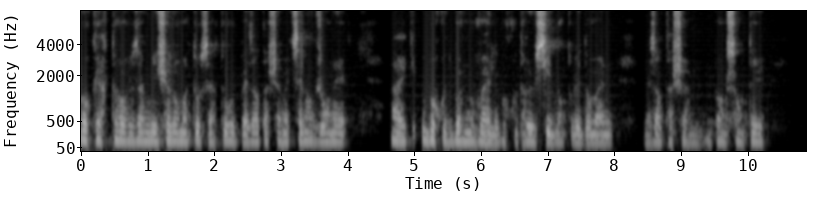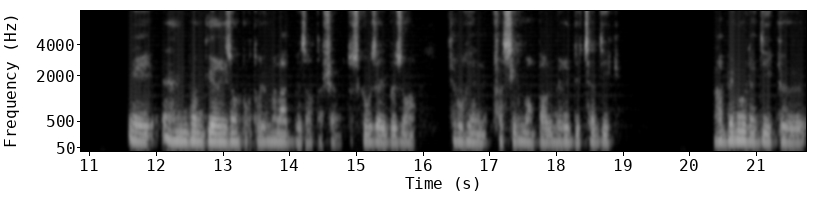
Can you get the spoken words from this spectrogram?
Tov, les amis, shalom à tous et à toutes, Bezat Hashem, excellente journée, avec beaucoup de bonnes nouvelles et beaucoup de réussite dans tous les domaines. Bezat Hashem, bonne santé et une bonne guérison pour tous les malades, Bezat Hashem. Tout ce que vous avez besoin, que vous vienne facilement par le mérite du tzaddik. Rabbeinu, il a dit que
